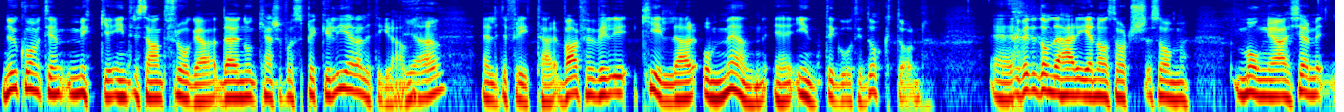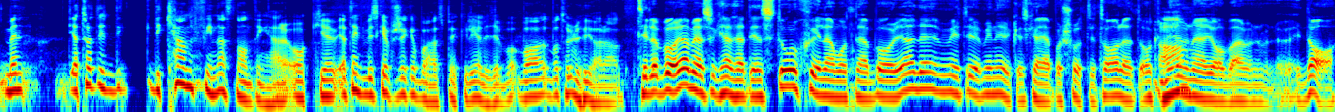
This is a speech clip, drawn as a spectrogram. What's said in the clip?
Nu kommer vi till en mycket intressant fråga där jag nog kanske får spekulera lite grann. Ja. Eh, lite fritt här. Varför vill killar och män eh, inte gå till doktorn? Eh, jag vet inte om det här är någon sorts som många känner, men jag tror att det, det, det kan finnas någonting här och eh, jag tänkte vi ska försöka bara spekulera lite. Vad, vad, vad tror du Göran? Till att börja med så kan jag säga att det är en stor skillnad mot när jag började mitt, min yrkeskarriär på 70-talet och Ja. nu när jag jobbar idag.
